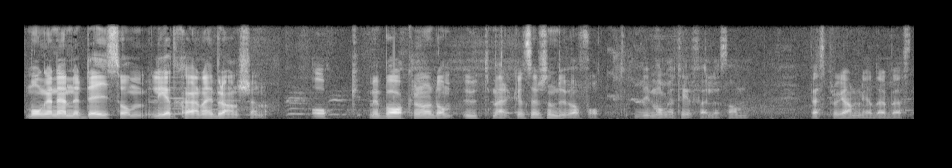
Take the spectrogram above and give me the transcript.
Många nämner dig som ledstjärna i branschen. Och med bakgrund av de utmärkelser som du har fått vid många tillfällen som bäst programledare, bäst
